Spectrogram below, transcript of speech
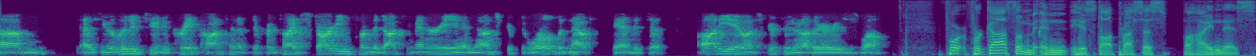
um, as you alluded to, to create content of different types, starting from the documentary and in the unscripted world, but now expanded to audio and scripted in other areas as well. For for Gautam and his thought process behind this,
